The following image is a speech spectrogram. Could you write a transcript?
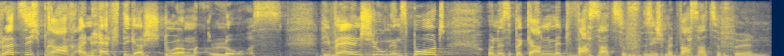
Plötzlich brach ein heftiger Sturm los. Die Wellen schlugen ins Boot und es begann mit Wasser zu, sich mit Wasser zu füllen.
